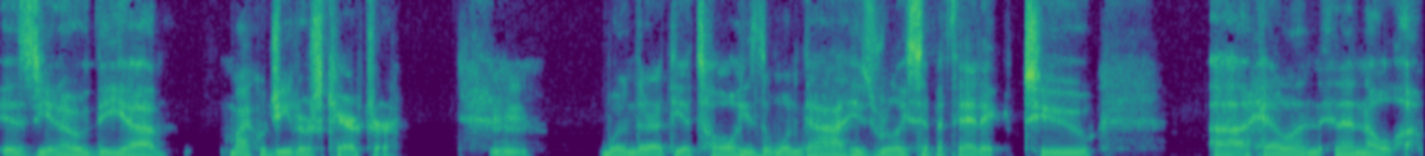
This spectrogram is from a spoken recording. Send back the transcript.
is you know the uh, Michael Jeter's character Mhm. when they're at the atoll. He's the one guy who's really sympathetic to uh, Helen and Enola.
